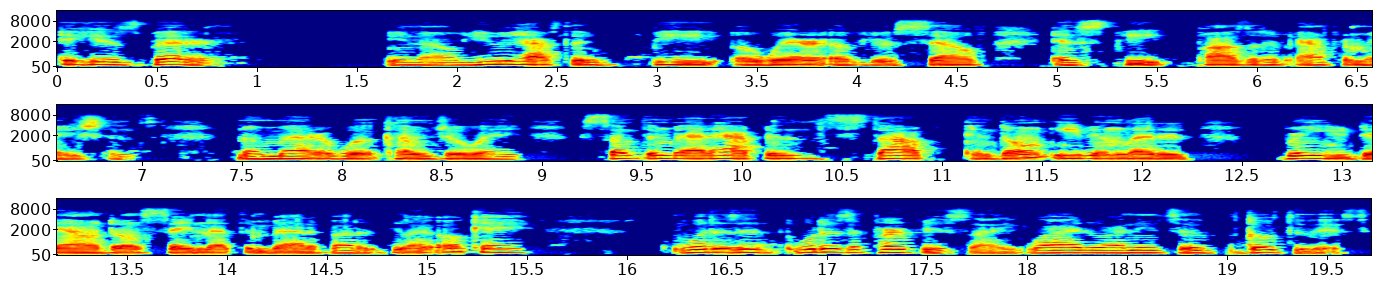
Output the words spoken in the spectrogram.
it gets better. You know, you have to be aware of yourself and speak positive affirmations no matter what comes your way. Something bad happens, stop and don't even let it bring you down. Don't say nothing bad about it. Be like, okay, what is it what is the purpose like why do i need to go through this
